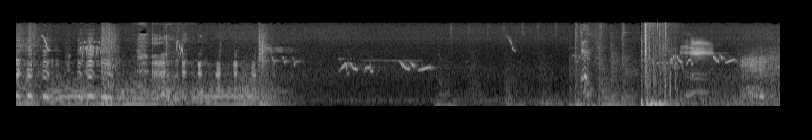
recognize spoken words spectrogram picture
Oh!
